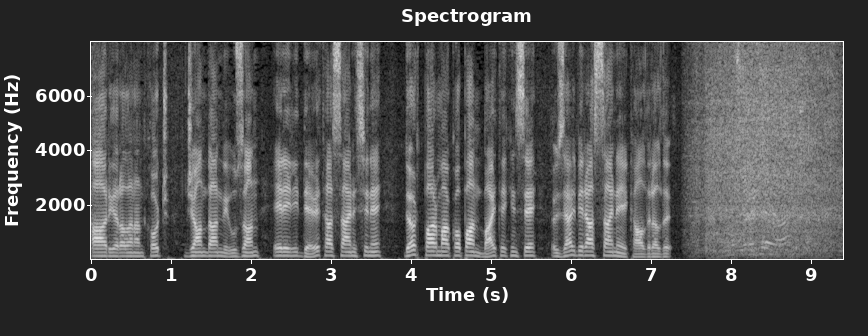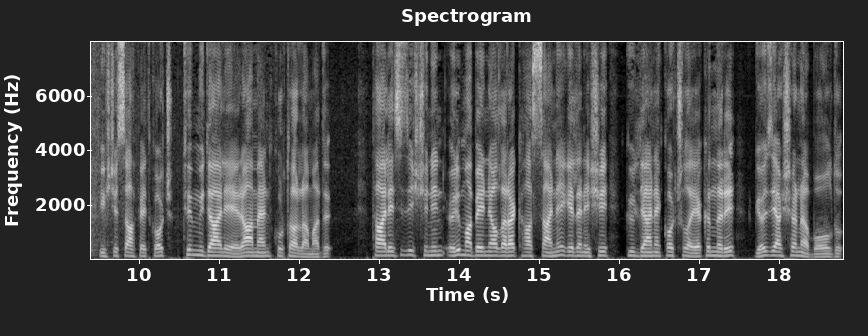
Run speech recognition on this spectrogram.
Ağır yaralanan Koç, Candan ve Uzan Ereğli Devlet Hastanesi'ne, dört parmağı kopan Baytekin ise özel bir hastaneye kaldırıldı. İşçi Saffet Koç tüm müdahaleye rağmen kurtarılamadı. Talihsiz işçinin ölüm haberini alarak hastaneye gelen eşi Güldane Koç'la yakınları gözyaşlarına boğuldu.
